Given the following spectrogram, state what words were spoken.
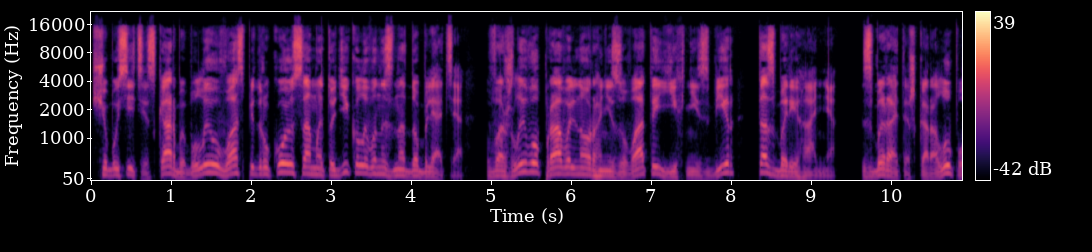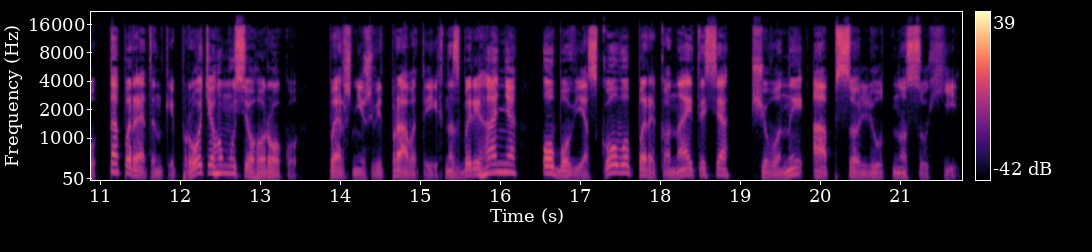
Щоб усі ці скарби були у вас під рукою саме тоді, коли вони знадобляться, важливо правильно організувати їхній збір та зберігання. Збирайте шкаралупу та перетинки протягом усього року, перш ніж відправити їх на зберігання обов'язково переконайтеся, що вони абсолютно сухі.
